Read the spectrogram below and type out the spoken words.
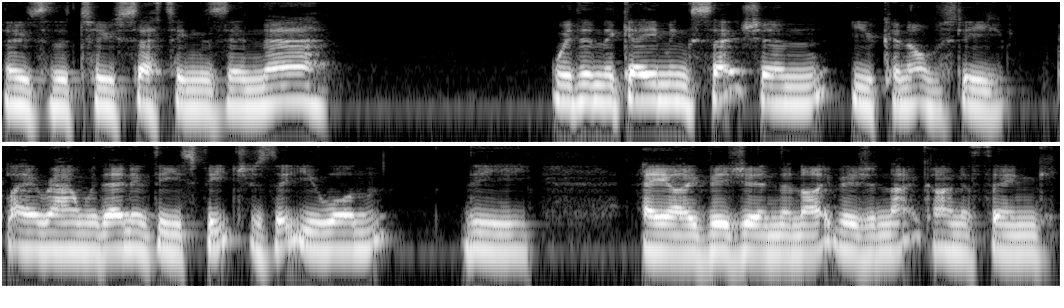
Those are the two settings in there. Within the gaming section, you can obviously play around with any of these features that you want. The AI vision, the night vision, that kind of thing.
